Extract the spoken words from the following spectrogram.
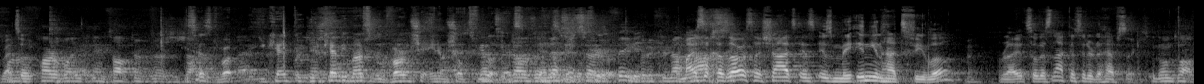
Right, part so- of- part of why you can't talk to him is there's a It shot. says dvar- you can't you can't be master with dvarim she'enim shel tefillah. That was a necessary thing, but if you're not Ma'aseh mafsik, Chazaras Hashatz is, is me'inyan hatfila, right? So that's not considered a hefsek. so don't talk.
